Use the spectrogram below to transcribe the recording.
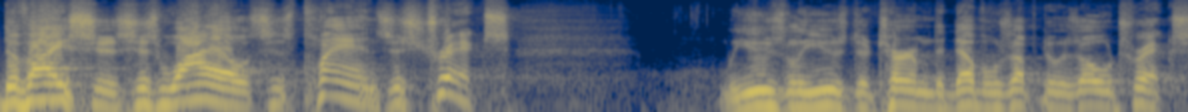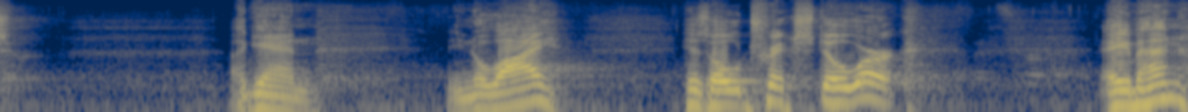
Devices, his wiles, his plans, his tricks. We usually use the term the devil's up to his old tricks. Again, you know why? his old tricks still work. Amen.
